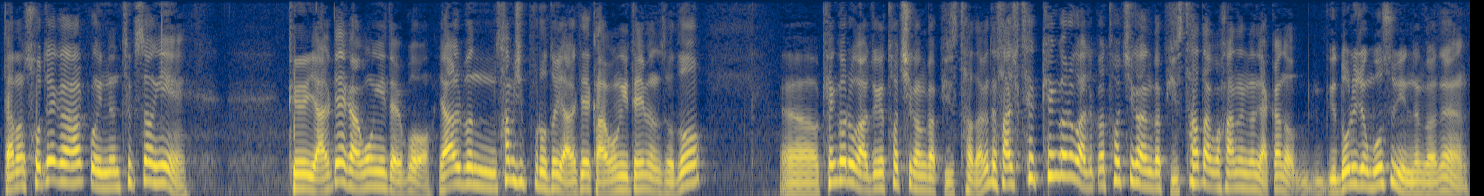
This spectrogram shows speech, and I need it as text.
다만 소재가 갖고 있는 특성이 그 얇게 가공이 되고 얇은 30%더 얇게 가공이 되면서도 어, 캥거루 가죽의 터치감과 비슷하다. 근데 사실 태- 캥거루 가죽과 터치감과 비슷하다고 하는 건 약간 어, 그 논리적 모순이 있는 거는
